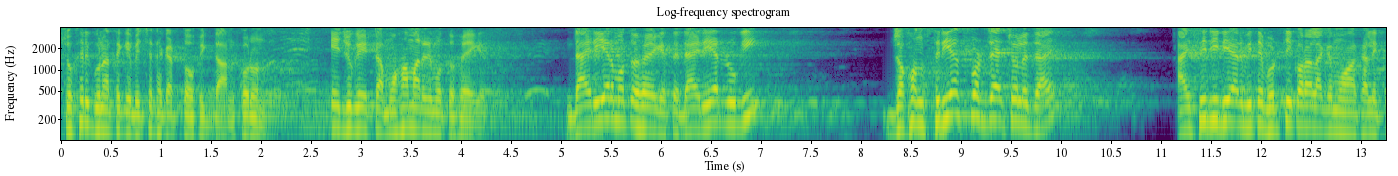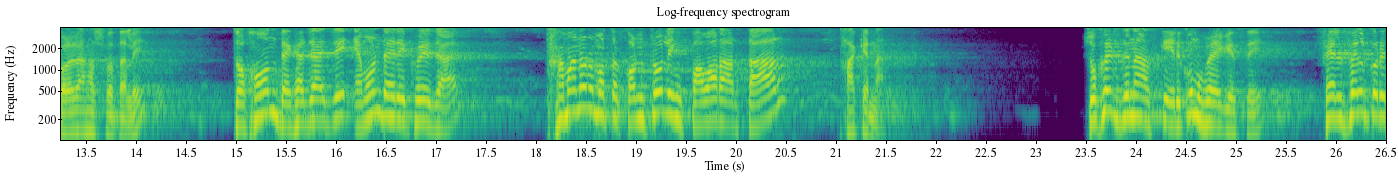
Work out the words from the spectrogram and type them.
চোখের গুণা থেকে বেঁচে থাকার তৌফিক দান করুন। এই যুগে এটা মহামারীর মতো হয়ে গেছে। ডায়রিয়ার মতো হয়ে গেছে। ডায়রিয়ার রুগী যখন সিরিয়াস পর্যায়ে চলে যায়, আইসিডিডিআরবিতে ভর্তি করা লাগে মহাখালী কলেরা হাসপাতালে তখন দেখা যায় যে এমন ডাইরেক্ট হয়ে যায়, থামানোর মতো কন্ট্রোলিং পাওয়ার আর তার থাকে না। চোখের জেনা আজকে এরকম হয়ে গেছে, ফেল ফেল করে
